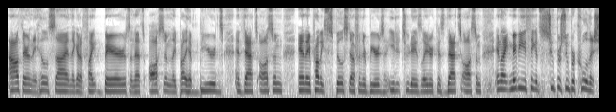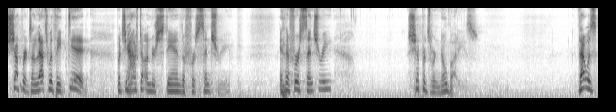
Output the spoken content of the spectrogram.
out there in the hillside and they got to fight bears, and that's awesome. They probably have beards, and that's awesome. And they probably spill stuff in their beards and eat it two days later because that's awesome. And like maybe you think it's super, super cool that shepherds, and that's what they did. But you have to understand the first century. In the first century, shepherds were nobodies. That was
